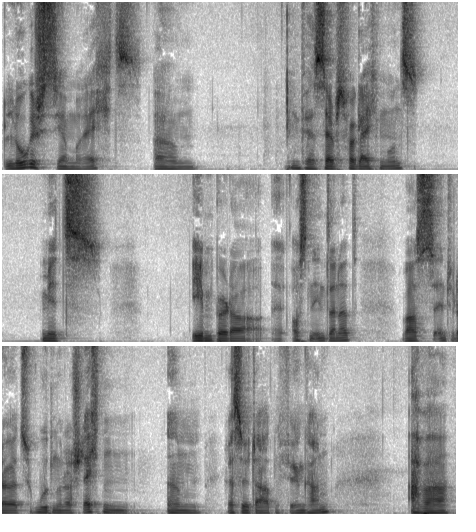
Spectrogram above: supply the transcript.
logisch, sie haben recht. Ähm, wir selbst vergleichen uns mit Ebenbilder äh, aus dem Internet, was entweder zu guten oder schlechten ähm, Resultaten führen kann. Aber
